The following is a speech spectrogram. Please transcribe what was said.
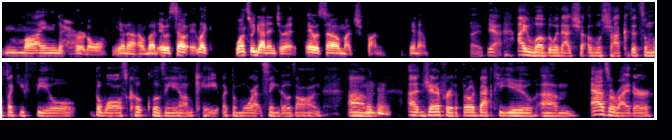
mind hurdle, you know, but it was so like once we got into it, it was so much fun you know. Right. Yeah, I love the way that shot was shot because it's almost like you feel the walls co- closing in on Kate. Like the more that scene goes on, um, mm-hmm. uh, Jennifer, to throw it back to you, um, as a writer,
